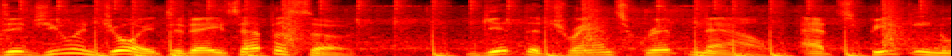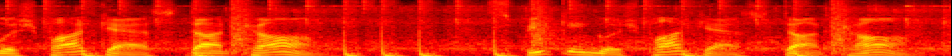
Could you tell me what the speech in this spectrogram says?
Did you enjoy today's episode? Get the transcript now at speakenglishpodcast.com. Speakenglishpodcast.com.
